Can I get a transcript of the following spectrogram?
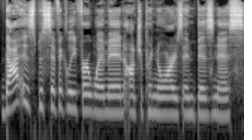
that is specifically for women entrepreneurs in business,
